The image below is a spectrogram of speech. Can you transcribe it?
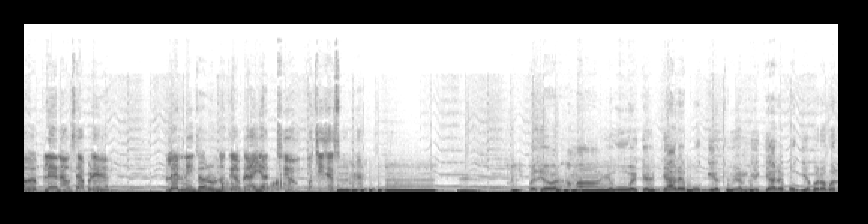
હવે પ્લેન આવશે. આપણે પ્લેનની જરૂર નથી. આપણે અહીંયા જ છે પહોંચી જશું હમણાં. પછી હવે આમાં એવું હોય કે ક્યારે પોગીએ તું એમ કે ક્યારે પોગીએ, બરોબર?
